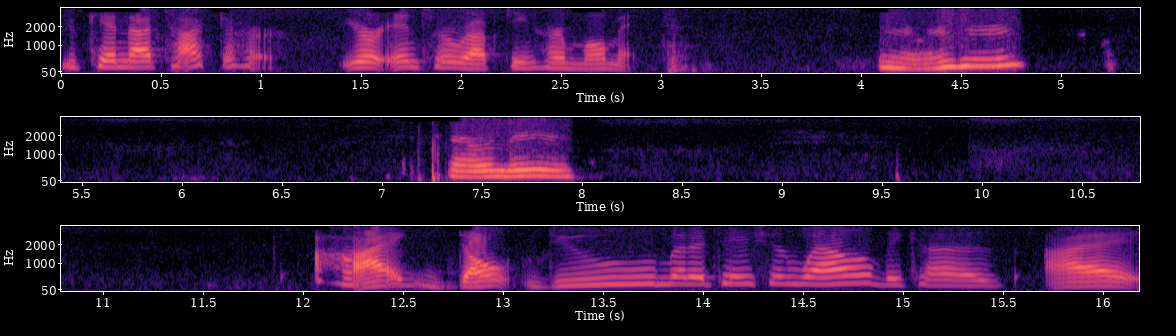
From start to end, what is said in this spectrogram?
You cannot talk to her. You're interrupting her moment. Mhm. So Liz, i don't do meditation well because i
